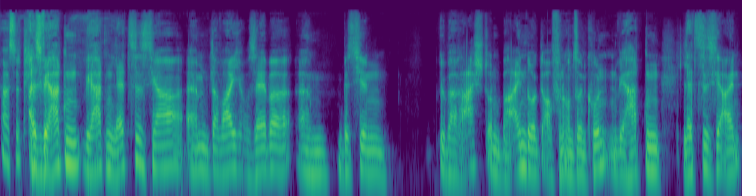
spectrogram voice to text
Asset? Also wir hatten, wir hatten letztes Jahr, ähm, da war ich auch selber ähm, ein bisschen überrascht und beeindruckt auch von unseren Kunden. Wir hatten letztes Jahr ein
